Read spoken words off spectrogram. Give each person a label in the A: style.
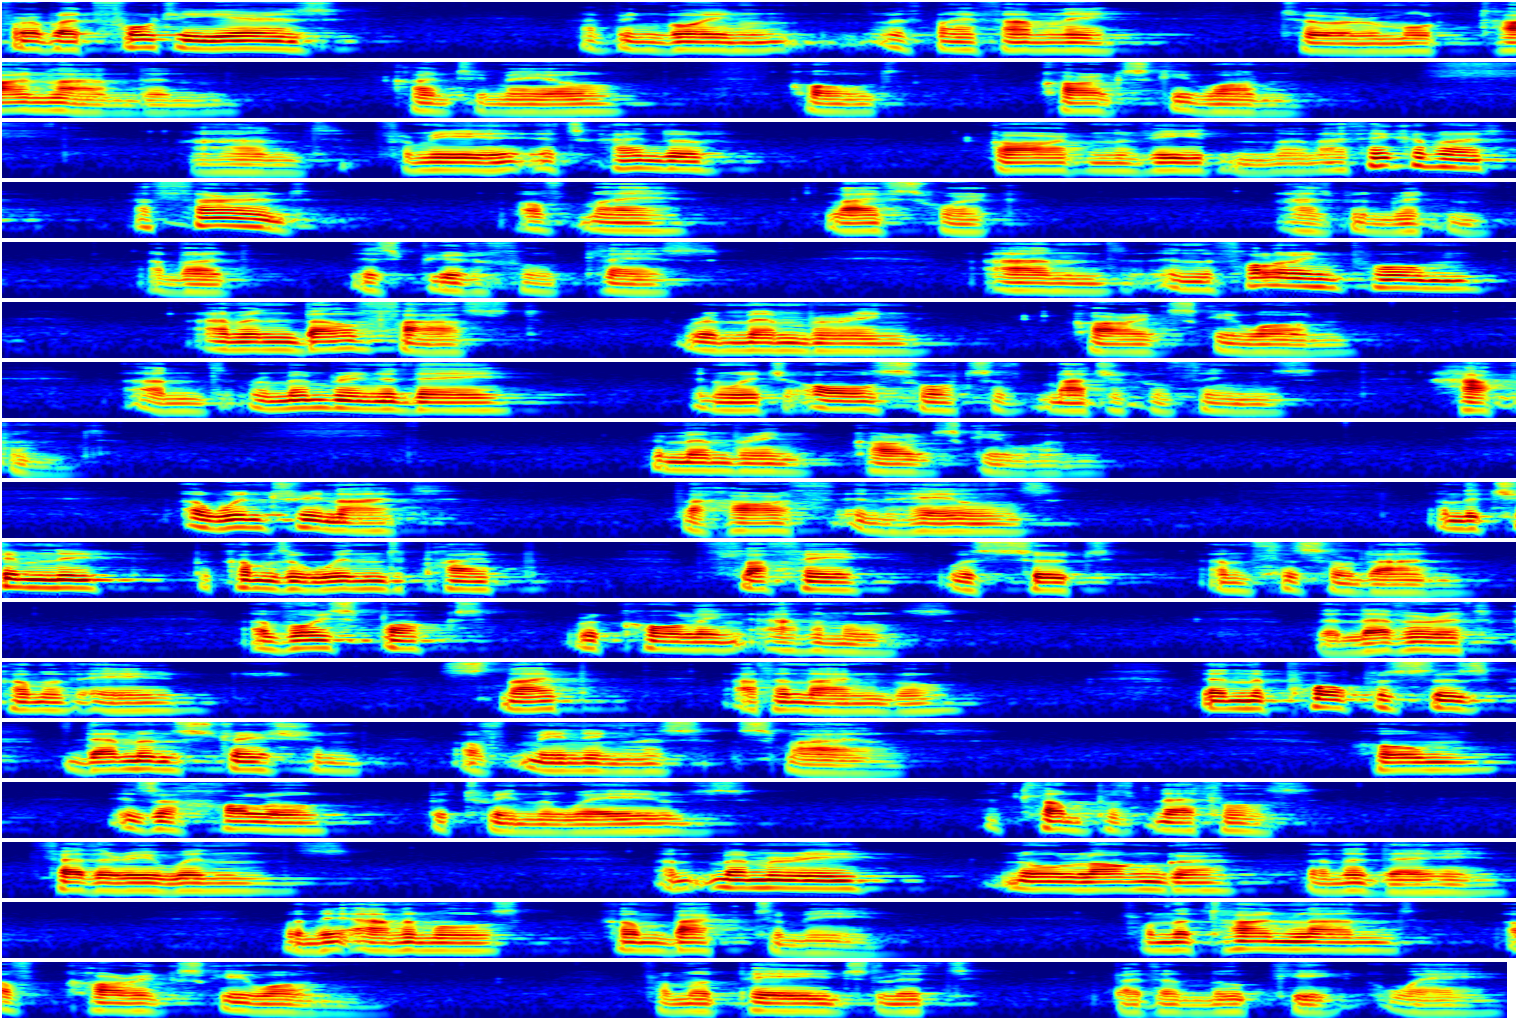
A: For about 40 years, I've been going with my family to a remote townland in County Mayo called Carrigskeewaun. And for me, it's kind of Garden of Eden. And I think about a third of my life's work has been written about this beautiful place. And in the following poem, I'm in Belfast remembering Carrigskeewaun and remembering a day in which all sorts of magical things happened. Remembering Carrigskeewaun. A wintry night, the hearth inhales, and the chimney becomes a windpipe, fluffy with soot and thistledown. A voice box recalling animals. The leveret come of age, snipe at an angle, then the porpoise's demonstration of meaningless smiles. Home is a hollow between the waves, a clump of nettles, feathery winds, and memory no longer than a day when the animals come back to me from the townland of Carrigskeewaun, from a page lit by the Milky Way.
